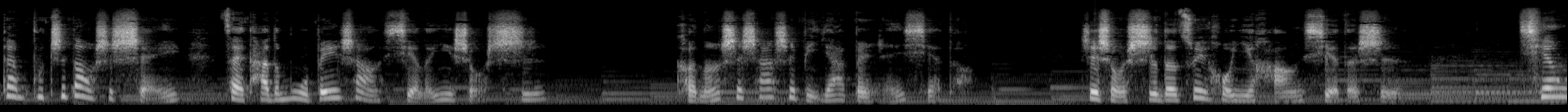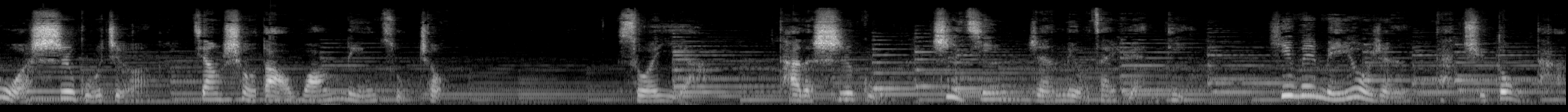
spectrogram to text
但不知道是谁在他的墓碑上写了一首诗，可能是莎士比亚本人写的。这首诗的最后一行写的是：“牵我尸骨者将受到亡灵诅咒。”所以啊，他的尸骨至今仍留在原地，因为没有人敢去动它。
